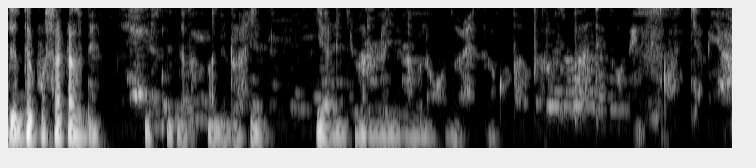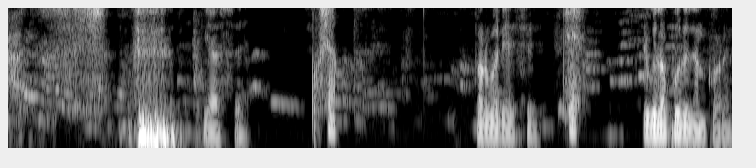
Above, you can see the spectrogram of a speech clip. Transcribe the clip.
যুদ্ধের পোশাক আসবে। রহিম। ইয়া কি আছে? পোশাক। তরবারি আছে। এগুলা পরিধান করেন।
